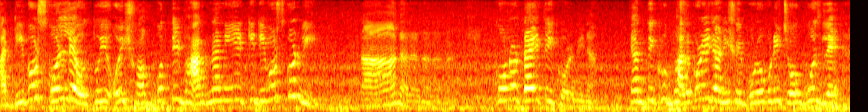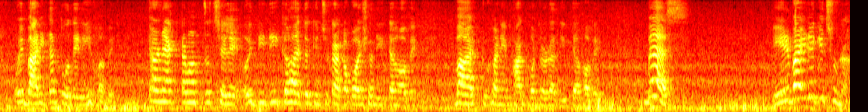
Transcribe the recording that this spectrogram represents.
আর ডিভোর্স করলেও তুই ওই সম্পত্তির ভাগনা নিয়ে কি ডিভোর্স করবি? না না না না না। কোনোটাই তুই করবি না। কারণ তুই খুব ভালো করেই জানিস, ওই বুড়ো বুড়ি চোখ বুঝলে ওই বাড়িটা তোদেরই হবে। কারণ একটা মাত্র ছেলে, ওই দিদিকে হয়তো কিছু টাকা পয়সা দিতে হবে বা একটুখানি ভাগ বটরা দিতে হবে। ব্যাস, এর বাইরে কিছু না।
